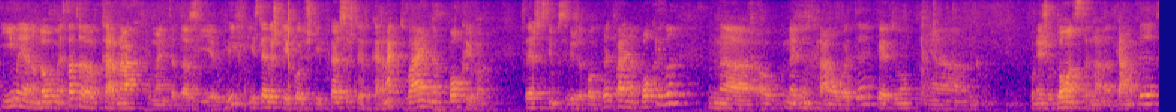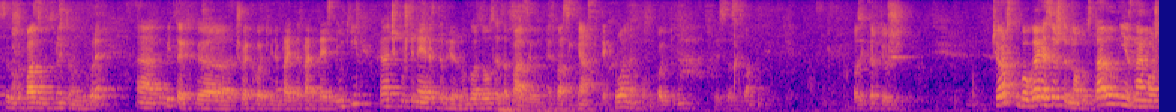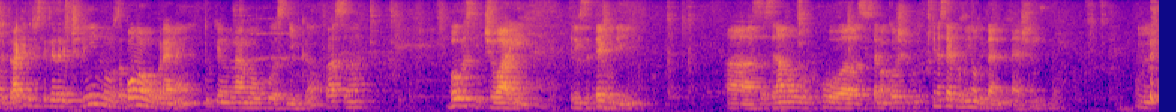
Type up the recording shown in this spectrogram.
И има я на много места, е в Карнак в момента тази иероглиф и следващия, който ще ви покажа също е в Карнак, това е на покрива. Следващата снимка се вижда по-добре. Това е на покрива на, на един от храмовете, където понеже от долната страна на камъка се запазил сравнително добре. А, попитах а, човек, който ми направи, направи тези снимки, каза, че почти не е реставрирано, горе-долу се е запазил. Е, това са гигантските хлои, на който присъства този картюш. Пчеларството в България също е много старо. Ние знаем още траките, че сте гледали пчели, но за по-ново време, тук е една много хубава снимка, това са български пчелари, 30-те години, а, с една много хубава система кошер, която почти не се е променила до ден днешен.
